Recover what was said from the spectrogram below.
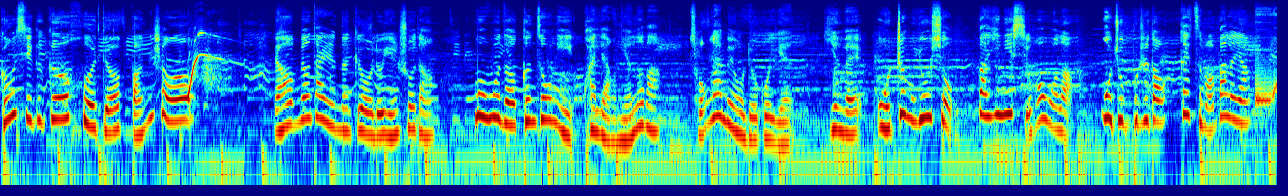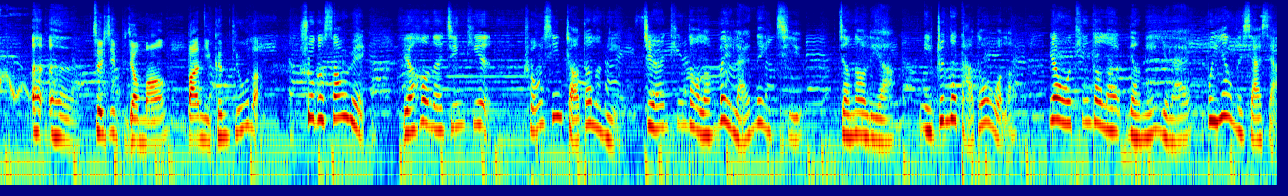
恭喜哥哥获得榜首哦。然后喵大人呢给我留言说道：默默的跟踪你快两年了吧，从来没有留过言，因为我这么优秀，万一你喜欢我了，我就不知道该怎么办了呀。嗯嗯，最近比较忙，把你跟丢了，说个 sorry。然后呢，今天重新找到了你，竟然听到了未来那一期。讲道理啊，你真的打动我了，让我听到了两年以来不一样的夏夏，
